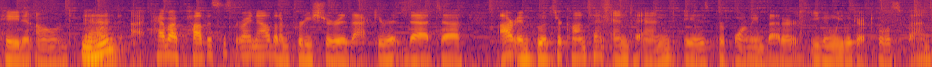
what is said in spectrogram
paid and owned? Mm -hmm. And I have a hypothesis right now that I'm pretty sure is accurate that uh, our influencer content end to end is performing better, even when we look at our total spend.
